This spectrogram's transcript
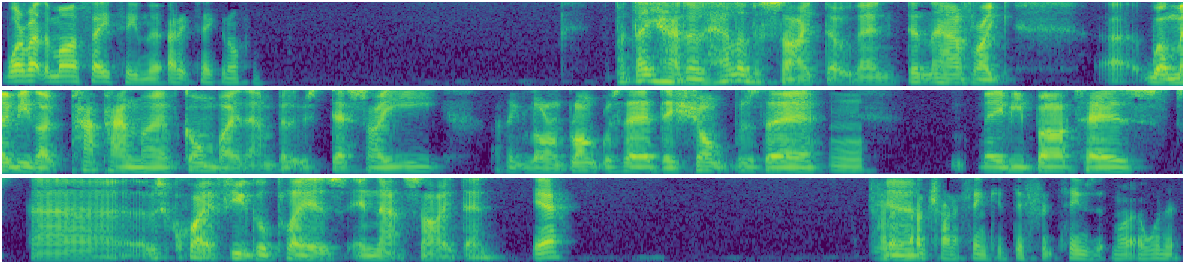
What about the Marseille team that had it taken off them? But they had a hell of a side though. Then didn't they have like, uh, well maybe like Papin might have gone by then, but it was Desailly. I think Laurent Blanc was there. Deschamps was there. Mm. Maybe Barthez. Uh, there was quite a few good players in that side then. Yeah. I'm trying, Yeah. to, I'm trying to think of different teams that might have won it.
